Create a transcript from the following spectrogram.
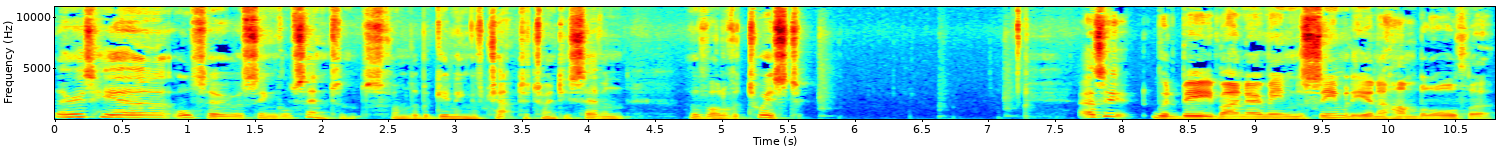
There is here also a single sentence from the beginning of chapter 27 of Oliver Twist. As it would be by no means seemly in a humble author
